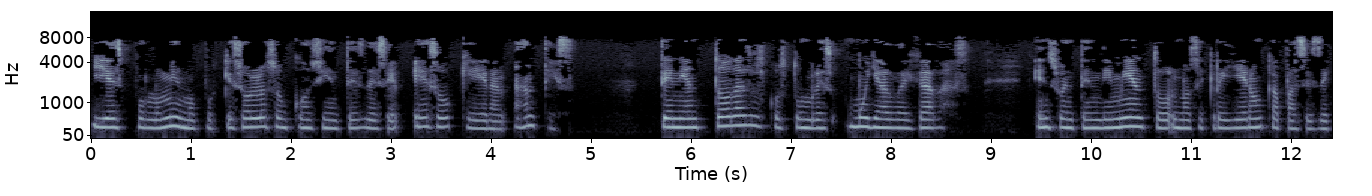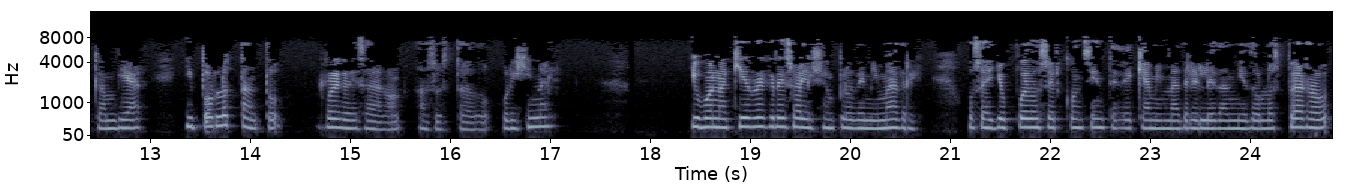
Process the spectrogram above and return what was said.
y es por lo mismo, porque solo son conscientes de ser eso que eran antes tenían todas sus costumbres muy arraigadas. En su entendimiento no se creyeron capaces de cambiar y por lo tanto regresaron a su estado original. Y bueno, aquí regreso al ejemplo de mi madre. O sea, yo puedo ser consciente de que a mi madre le dan miedo los perros,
